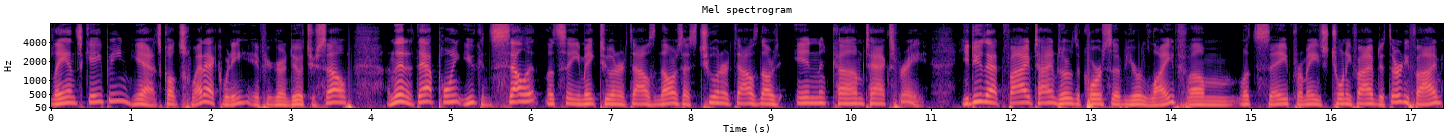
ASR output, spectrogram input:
landscaping. Yeah, it's called sweat equity if you're going to do it yourself. And then at that point, you can sell it. Let's say you make $200,000. That's $200,000 income tax free. You do that five times over the course of your life. Um, let's say from age 25 to 35,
